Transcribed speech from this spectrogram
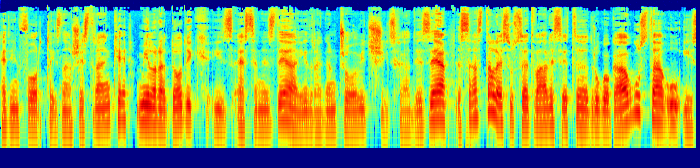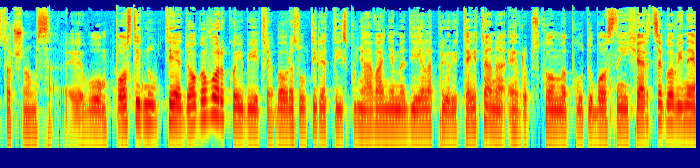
Edin Forta iz naše stranke, Milorad Dodik iz SNSD-a i Dragan Čović iz HDZ-a, sastale su se 22. augusta u Istočnom Sarajevu. Postignut je dogovor koji bi trebao rezultirati ispunjavanjem dijela prioriteta na evropskom putu Bosne i Hercegovine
